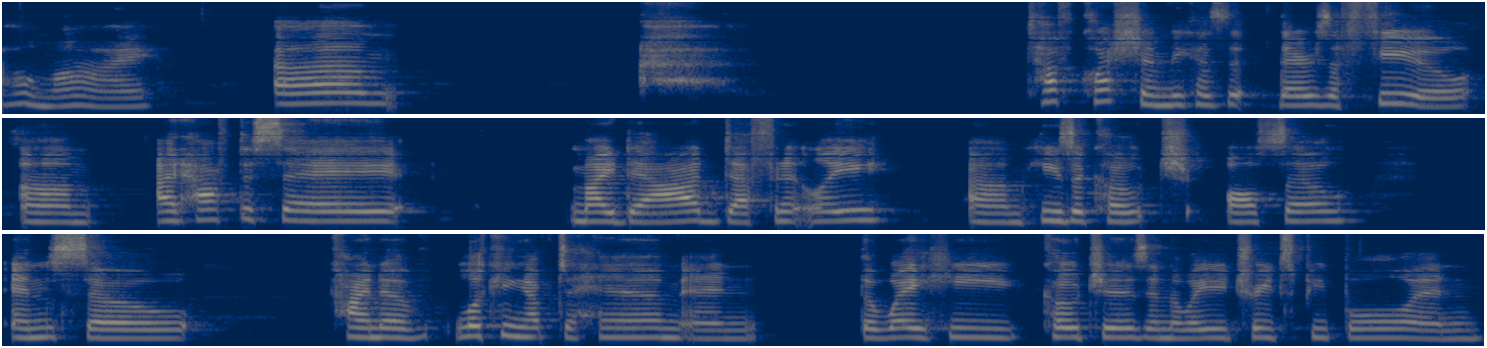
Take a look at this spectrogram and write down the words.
Oh my, um, tough question because there's a few. Um, I'd have to say my dad definitely. Um, he's a coach also. And so, kind of looking up to him and the way he coaches and the way he treats people and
